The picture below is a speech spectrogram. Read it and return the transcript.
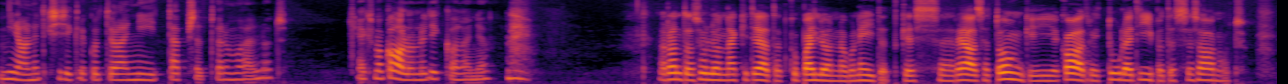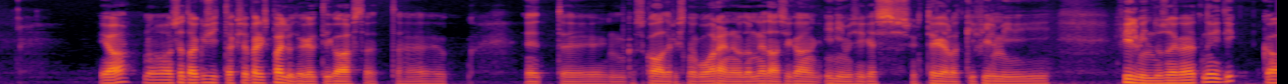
mina näiteks isiklikult ei ole nii täpselt veel mõelnud. eks ma kaalunud ikka olen jah. Rando, sul on äkki teada, et kui palju on nagu neid, et kes reaalselt ongi kaadrid tuuletiibadesse saanud? jah, no seda küsitakse päris palju tegelikult iga aasta, et et eh, kas kaadris nagu arenenud on edasi ka inimesi, kes nüüd tegelevadki filmi, filmindusega, et neid ikka,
